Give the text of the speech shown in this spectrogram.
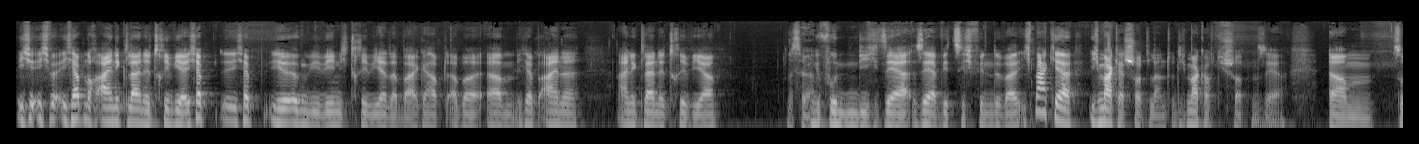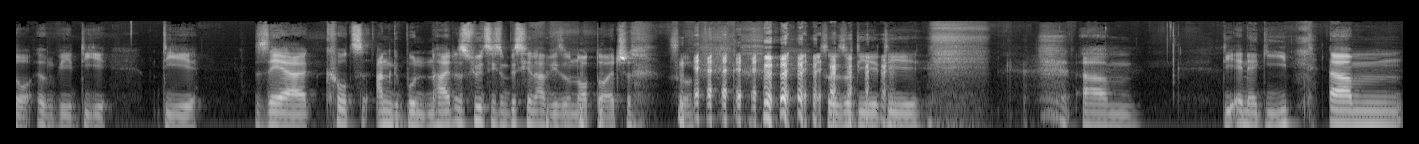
Ich, ich, ich habe noch eine kleine Trivia. Ich habe ich hab hier irgendwie wenig Trivia dabei gehabt, aber ähm, ich habe eine, eine kleine Trivia gefunden, die ich sehr, sehr witzig finde, weil ich mag ja, ich mag ja Schottland und ich mag auch die Schotten sehr. Ähm, so irgendwie die, die sehr kurz Angebundenheit. Es fühlt sich so ein bisschen an wie so Norddeutsche. So, so, so die, die, ähm, die Energie. Ähm,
